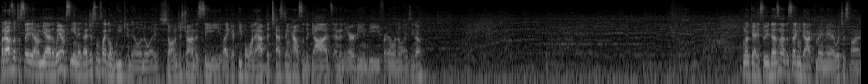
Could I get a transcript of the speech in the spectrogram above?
But I was about to say, um, yeah, the way I'm seeing it, that just looks like a week in Illinois. So I'm just trying to see, like, if people want to have the testing House of the Gods and an Airbnb for Illinois, you know? Okay, so he doesn't have the second God Kamehameha, which is fine.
